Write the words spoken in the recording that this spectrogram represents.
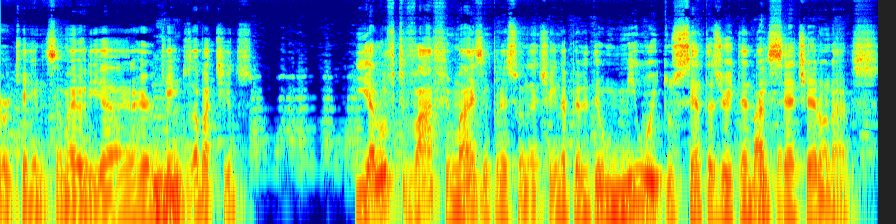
Hurricanes. A maioria era Hurricane, uhum. dos abatidos. E a Luftwaffe, mais impressionante ainda, perdeu 1.887 aeronaves.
